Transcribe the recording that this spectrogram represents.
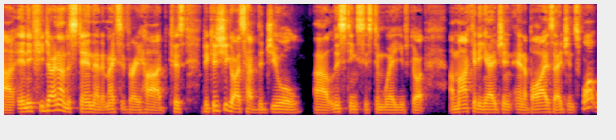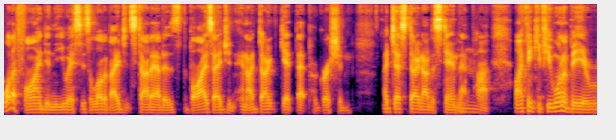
Uh, and if you don't understand that, it makes it very hard because because you guys have the dual uh, listing system where you've got a marketing agent and a buyer's agent. What what I find in the US is a lot of agents start out as the buyer's agent, and I don't get that progression. I just don't understand that mm. part. I think if you want to be a,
